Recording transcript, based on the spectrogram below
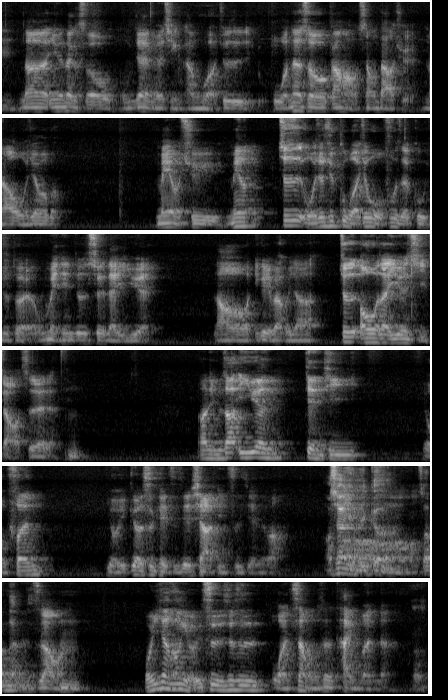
嗯，那因为那个时候我们家也没有请看护啊，就是我那时候刚好上大学，然后我就没有去，没有，就是我就去顾啊，就我负责顾就对了，我每天就是睡在医院，然后一个礼拜回家，就是偶尔在医院洗澡之类的，嗯，然后你们知道医院电梯有分，有一个是可以直接下梯之间的吗？好像有一个专门的，你知道吗？嗯，我印象中有一次就是晚上我真的太闷了，嗯。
